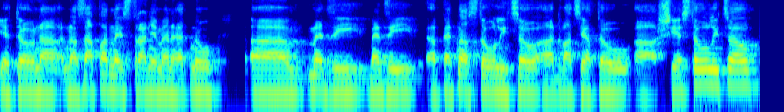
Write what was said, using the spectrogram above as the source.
Je to na, na západnej strane Manhattanu medzi, medzi 15. ulicou a 26. ulicou.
